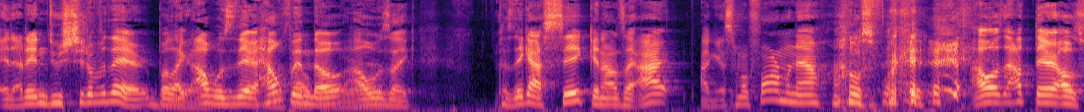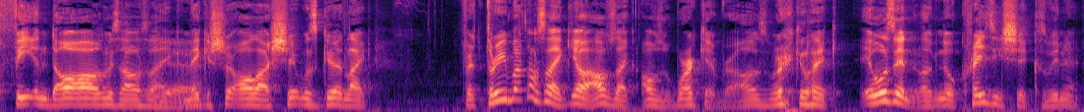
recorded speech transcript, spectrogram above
and I didn't do shit over there. But like, Yeah. I was there helping, though. helping, I yeah. was like, because they got sick, and I was like, all right, I guess I'm a farmer now. I was fucking, I was out there, I was feeding dogs, I was like Yeah. making sure all our shit was good. Like for three months, I was like, yo, I was like, I was working, bro. I was working like it wasn't like no crazy shit because we didn't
